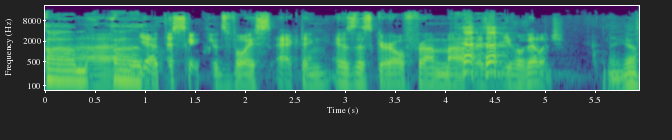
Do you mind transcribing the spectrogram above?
Uh, yeah, this includes voice acting. It was this girl from uh, Resident Evil Village. There you go.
